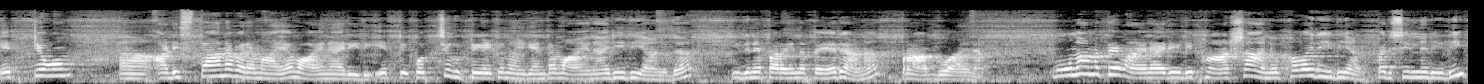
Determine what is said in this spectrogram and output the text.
ഏറ്റവും അടിസ്ഥാനപരമായ വായനാരീതി. ഏറ്റവും കൊച്ചു കുട്ടികൾക്ക് നൽകേണ്ട വായനാരീതിയാണിത്. ഇതിനെ പറയുന്ന പേരാണ് പ്രാഗ് വായന മൂന്നാമത്തെ വായനാരീതി ഭാഷ അനുഭവ രീതിയാണ്. പരിശീലന രീതി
